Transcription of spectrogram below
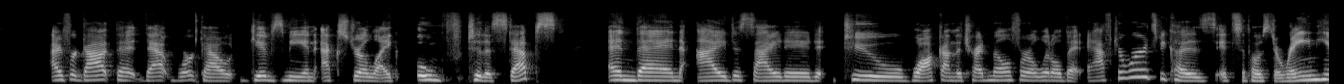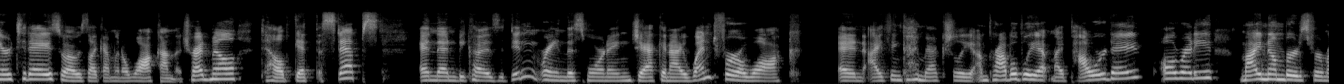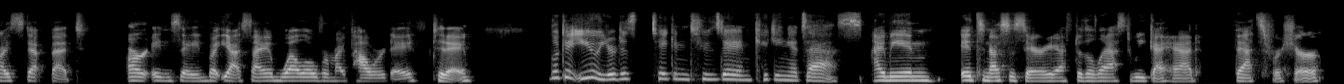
I forgot that that workout gives me an extra like oomph to the steps. And then I decided to walk on the treadmill for a little bit afterwards because it's supposed to rain here today. So I was like, I'm going to walk on the treadmill to help get the steps. And then because it didn't rain this morning, Jack and I went for a walk. And I think I'm actually, I'm probably at my power day already. My numbers for my StepBet are insane. But yes, I am well over my power day today. Look at you. You're just taking Tuesday and kicking its ass. I mean, it's necessary after the last week I had. That's for sure.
